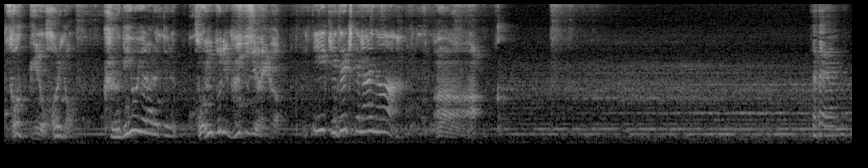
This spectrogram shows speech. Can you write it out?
さっきの針が首をやられてる。本当にグズじゃないか息できてないな。ああ。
